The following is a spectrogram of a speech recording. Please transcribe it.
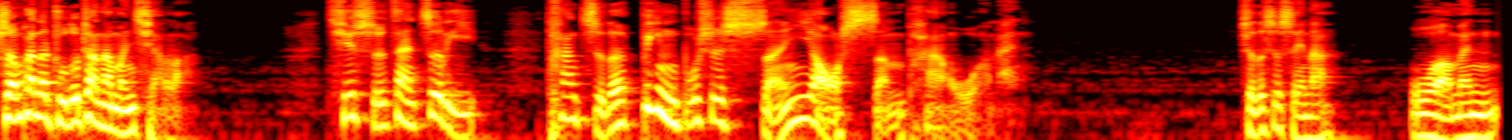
审判的主都站在门前了。其实，在这里，他指的并不是神要审判我们，指的是谁呢？我们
